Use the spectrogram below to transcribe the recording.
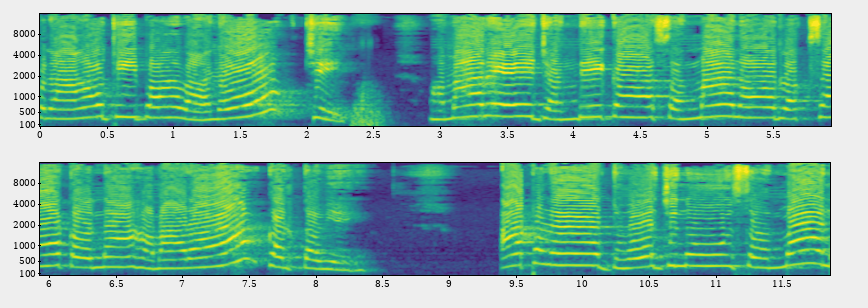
પ્રાણોથી પણ વહાલો છે हमारे झंडे का सम्मान और रक्षा करना हमारा कर्तव्य है આપણા ધ્વજનું સન્માન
